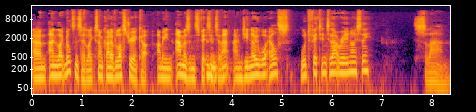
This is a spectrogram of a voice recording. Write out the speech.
Um, and like Milton said, like some kind of Lustrian cup. I mean, Amazon's fits Mm-hmm. into that. And you know what else would fit into that really nicely? Slann.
